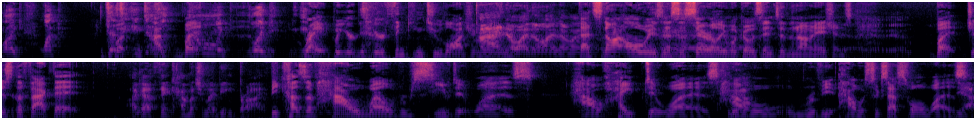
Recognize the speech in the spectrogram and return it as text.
like like. Does But, it, it I- doesn't, but- I don't like like it- right, but you're you're thinking too logically. I know, I know, I know. I That's know. not always yeah, necessarily yeah, what goes into the nominations. Yeah, yeah. But just the fact that I gotta think. How much am I being bribed? because of how well received it was, how hyped it was, how review how successful it was. Yeah.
